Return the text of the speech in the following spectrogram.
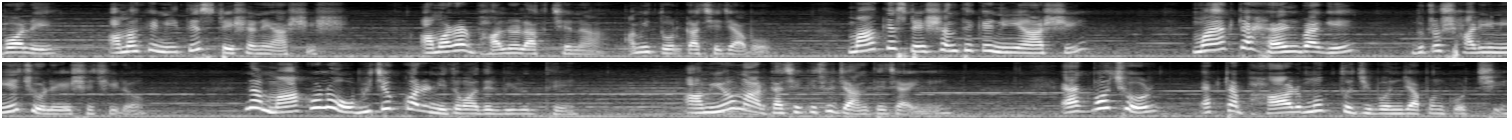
বলে, আমাকে নিতে স্টেশনে আসিস। আমার আর ভালো লাগছে না, আমি তোর কাছে যাব। মাকে স্টেশন থেকে নিয়ে আসি। মা একটা হ্যান্ডব্যাগে দুটো শাড়ি নিয়ে চলে এসেছিল। না, মা কোনো অভিযোগ করেনি তোমাদের বিরুদ্ধে। আমিও মার কাছে কিছু জানতে চাইনি। এক বছর একটা ভারমুক্ত জীবনযাপন করছি।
